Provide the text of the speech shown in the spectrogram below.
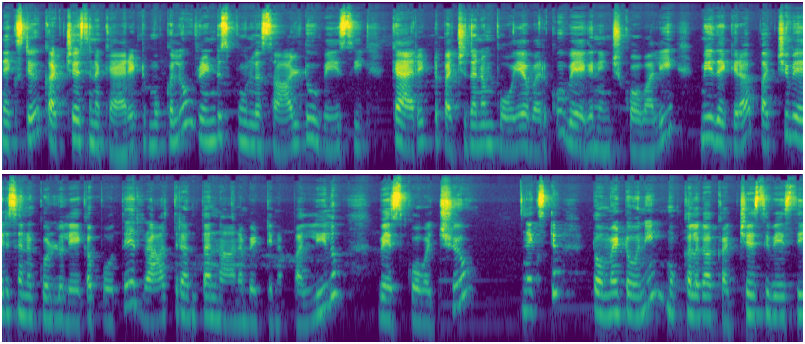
నెక్స్ట్ కట్ చేసిన క్యారెట్ ముక్కలు రెండు స్పూన్ల సాల్ట్ వేసి క్యారెట్ పచ్చిదనం పోయే వరకు వేగనించుకోవాలి. మీ దగ్గర పచ్చి వేరుశెనగ గుళ్ళు లేకపోతే రాత్రంతా నానబెట్టిన పల్లీలు వేసుకోవచ్చు. నెక్స్ట్ టొమాటోని ముక్కలుగా కట్ చేసి వేసి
